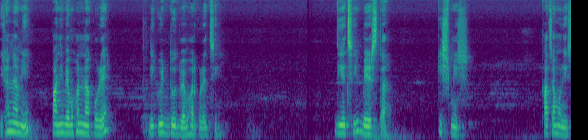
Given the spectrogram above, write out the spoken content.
এখানে আমি পানি ব্যবহার না করে লিকুইড দুধ ব্যবহার করেছি। দিয়েছি বেরেস্তা, কিশমিশ, কাঁচামরিচ,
